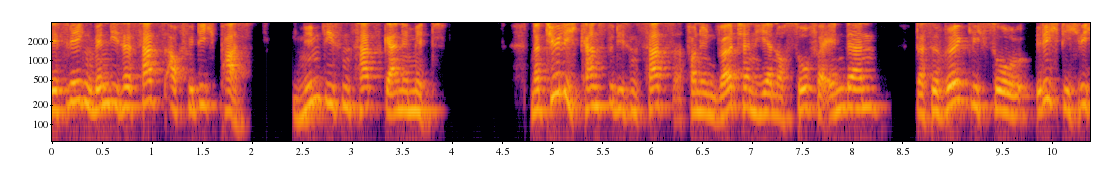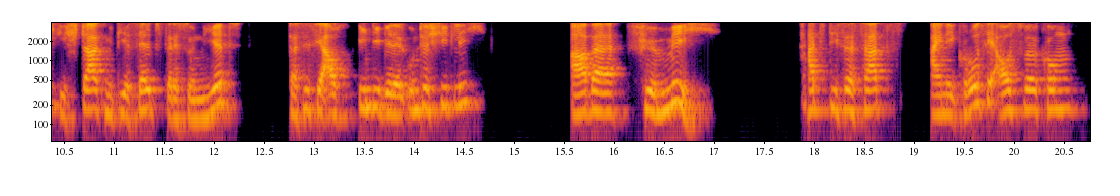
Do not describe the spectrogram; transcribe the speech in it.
Deswegen, wenn dieser Satz auch für dich passt, nimm diesen Satz gerne mit. Natürlich kannst du diesen Satz von den Wörtern her noch so verändern, dass er wirklich so richtig, richtig stark mit dir selbst resoniert. Das ist ja auch individuell unterschiedlich. Aber für mich hat dieser Satz eine große Auswirkung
